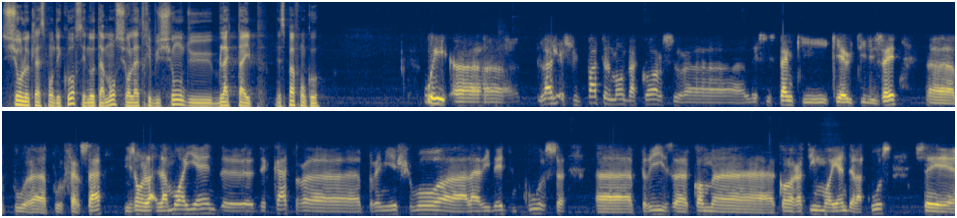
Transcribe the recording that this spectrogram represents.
sur le classement des courses et notamment sur l'attribution du black type, n'est-ce pas Franco? Oui, euh, là je suis pas tellement d'accord sur euh, les systèmes qui, qui est utilisé euh, pour, euh, pour faire ça. Disons, la, la moyenne de, de quatre euh, premiers chevaux à l'arrivée d'une course euh, prise comme, euh, comme rating moyen de la course, c'est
